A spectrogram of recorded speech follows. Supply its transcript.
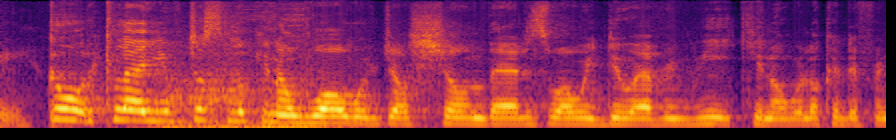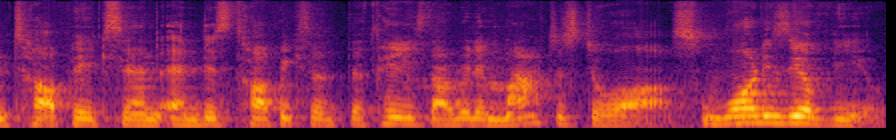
absolutely. Good, Claire. You've just looking at what we've just shown there. This is what we do every week. You know, we look at different topics, and and these topics are the things that really matters to us. Mm-hmm. What is your view?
